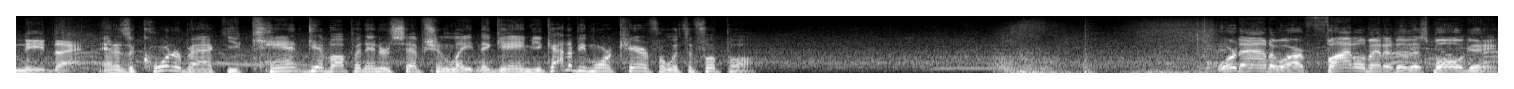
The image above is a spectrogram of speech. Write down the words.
Need that. And as a quarterback, you can't give up an interception late in the game. You got to be more careful with the football. We're down to our final minute of this ball game.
